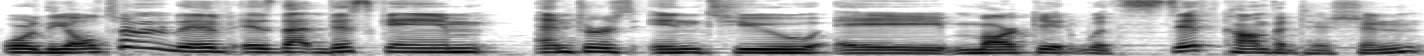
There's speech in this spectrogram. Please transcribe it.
or the alternative is that this game enters into a market with stiff competition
